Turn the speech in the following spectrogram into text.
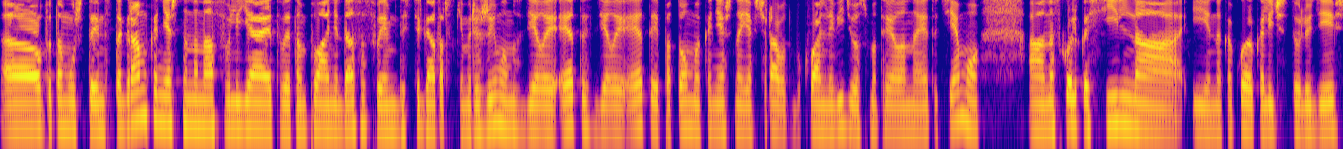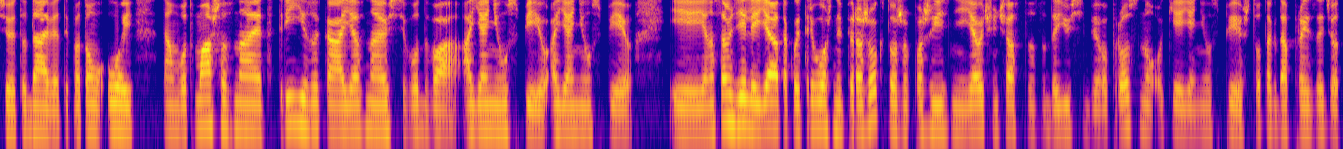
а, потому что Инстаграм, конечно, на нас влияет в этом плане, да, со своим достигаторским режимом, сделай это, сделай это, и потом мы, конечно, я вчера вот буквально видео смотрела на эту тему, а, насколько сильно и на какое количество людей все это давит, и потом, ой, там вот Маша знает три языка, а я знаю всего два, а я не успею, а я не успею. И я, на самом деле я такой тревожный пирожок тоже по жизни, я очень часто задаю себе вопрос, ну окей, я не успею, что тогда произойдет?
